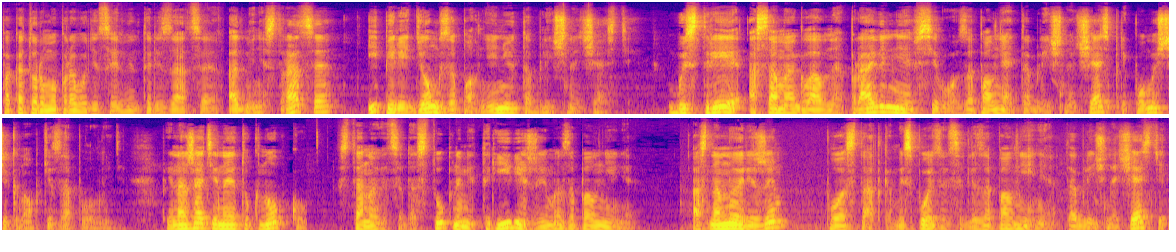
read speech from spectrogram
по которому проводится инвентаризация, администрация и перейдем к заполнению табличной части. Быстрее, а самое главное правильнее всего заполнять табличную часть при помощи кнопки «Заполнить». При нажатии на эту кнопку становятся доступными три режима заполнения. Основной режим по остаткам используется для заполнения табличной части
